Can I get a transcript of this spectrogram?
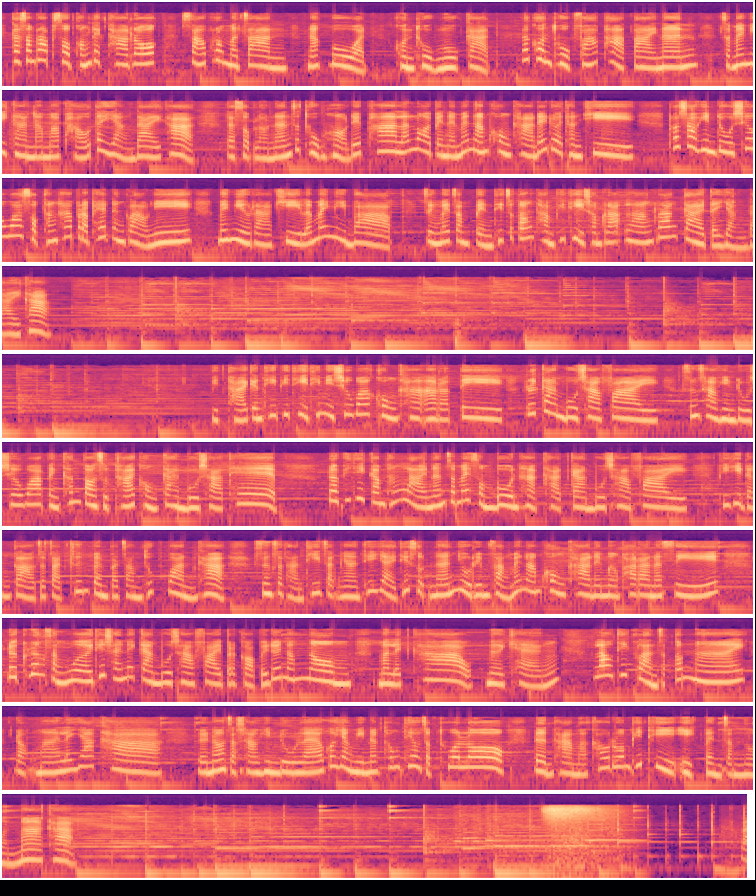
แต่สำหรับศพของเด็กทารก สาวพรหมจรรย์ นักบวช คนถูกงูกัด และคนถูกฟ้าผ่าตายนั้น จะไม่มีการนำมาเผาแต่อย่างใดค่ะ แต่ศพเหล่านั้นจะถูกห่อด้วยผ้าและลอยไปในแม่น้ำคงคาได้โดยทันที เพราะชาวฮินดูเชื่อว่าศพทั้ง 5 ประเภทดังกล่าวนี้ ไม่มีราคีและไม่มีบาป จึงไม่จำเป็นที่จะต้องทำพิธีชำระล้างร่างกายแต่อย่างใดค่ะ ปิดท้ายกันที่พิธีที่มีชื่อว่าคงคาอารตี หรือการบูชาไฟ ซึ่งชาวฮินดูเชื่อว่าเป็นขั้นตอนสุดท้ายของการบูชาเทพ โดยพิธีกรรมทั้งหลายนั้นจะไม่สมบูรณ์หากขาดการบูชาไฟ พิธีดังกล่าวจะจัดขึ้นเป็นประจำทุกวันค่ะ ซึ่งสถานที่จัดงานที่ใหญ่ที่สุดนั้นอยู่ริมฝั่งแม่น้ำคงคาในเมืองพาราณสี โดยเครื่องสังเวยที่ใช้ในการบูชาไฟประกอบไปด้วยน้ำนมเมล็ดข้าว เนยแข็งเหล้าที่กลั่นจากต้นไม้ ดอกไม้และหญ้าคา โดยนอกจากชาวฮินดูแล้วก็ยังมีนักท่องเที่ยวจากทั่วโลก เดินทางมาเข้าร่วมพิธีอีกเป็นจำนวนมากค่ะ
